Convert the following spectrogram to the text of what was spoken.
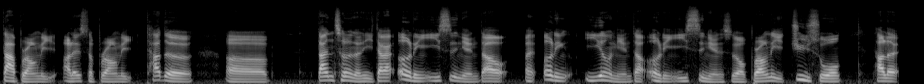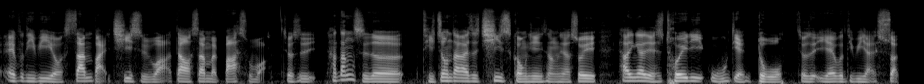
大布朗利 Alex Brownlee 他的呃。单车能力大概二零一四年到呃二零一二年到二零一四年的时候，Brownlee 据说他的 FTP 有三百七十瓦到三百八十瓦，就是他当时的体重大概是七十公斤上下，所以他应该也是推力五点多，就是以 FTP 来算。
